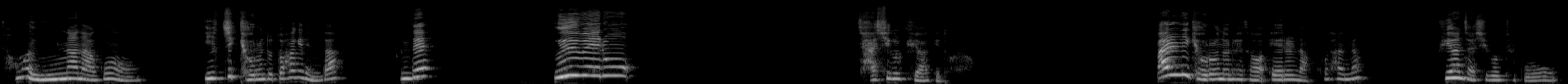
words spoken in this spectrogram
정말 음란하고 일찍 결혼도 또 하게 된다. 근데 의외로 자식을 귀하게 둬요. 빨리 결혼을 해서 애를 낳고 살면 귀한 자식을 두고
